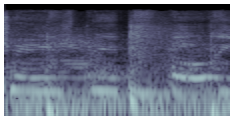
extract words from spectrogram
change people. before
